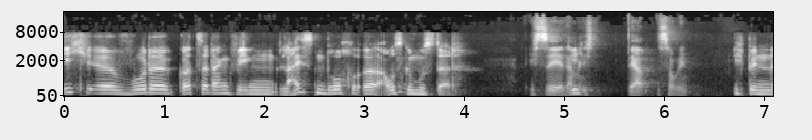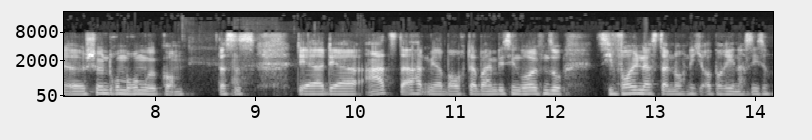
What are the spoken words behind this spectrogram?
Ich äh, wurde Gott sei Dank wegen Leistenbruch äh, ausgemustert. Ich sehe, damit ich, ich ja, sorry. Ich bin äh, schön drumherum gekommen. Das ja. ist, der, der Arzt da hat mir aber auch dabei ein bisschen geholfen, so, sie wollen das dann noch nicht operieren lassen. Ich so,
